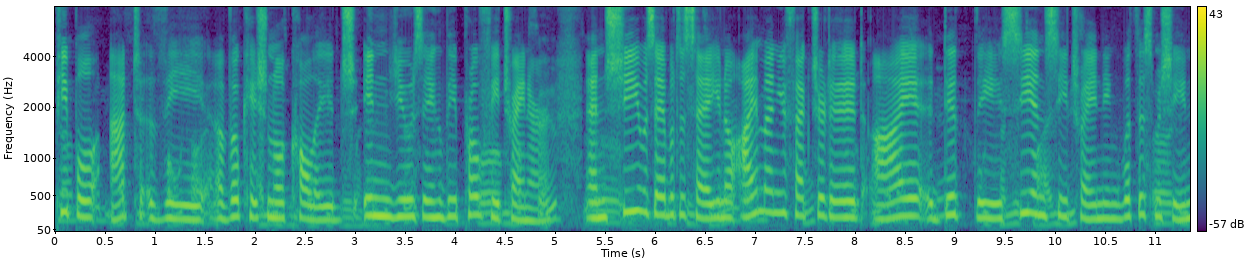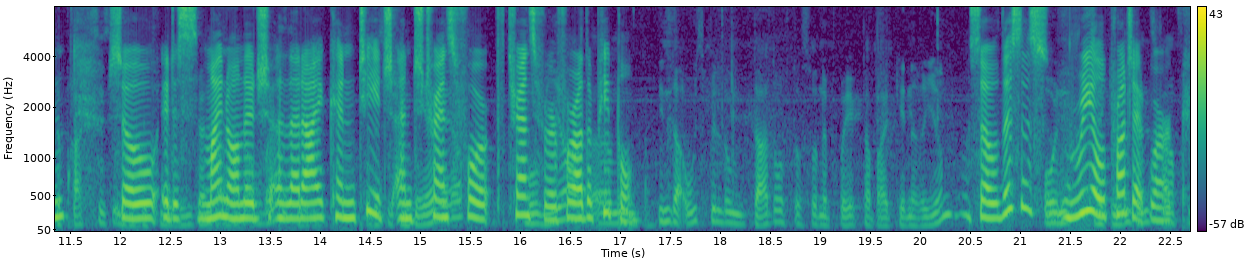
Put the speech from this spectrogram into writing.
people at the uh, vocational college in using the profi trainer. And she was able to say, you know, I manufactured it, I did the CNC training with this machine. So it is my knowledge that I can teach and transfer, transfer for other people. So this is real project work.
